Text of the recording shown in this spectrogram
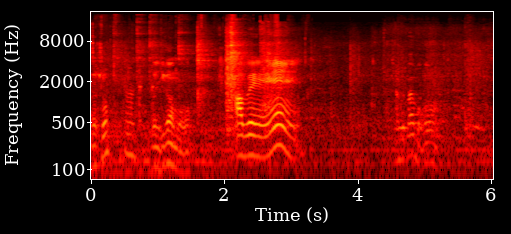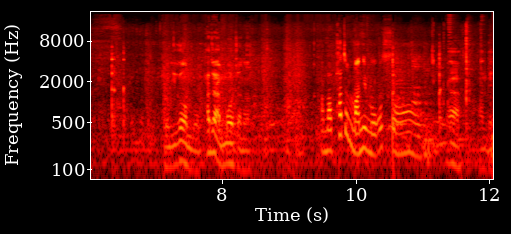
너 줘? 응. 넌 이거 먹어 아, 왜? 잠깐 빨리 먹어. 넌 이거 먹어 파자 안 먹었잖아 아, 나 파전 많이 먹었어. 아 안 돼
